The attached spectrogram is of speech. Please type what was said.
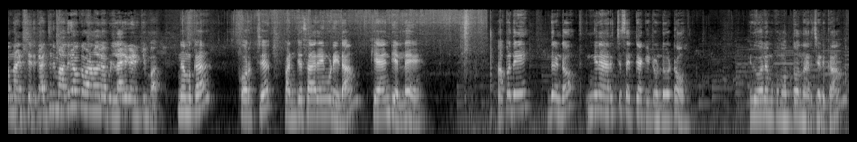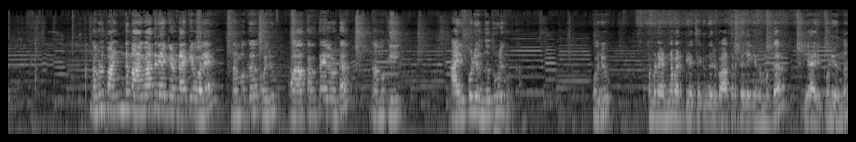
ഒന്ന് അടിച്ചെടുക്കാം. ഇച്ചിരി മധുരമൊക്കെ വേണമല്ലോ പിള്ളേർ കഴിക്കുമ്പോ. നമുക്ക് കുറച്ച് പഞ്ചസാരയും കൂടി ഇടാം. ക്യാൻഡി അല്ലേ? അപ്പൊ ദേ ഇതുണ്ടോ? ഇങ്ങനെ അരച്ച് സെറ്റ് ആക്കിയിട്ടുണ്ട് കേട്ടോ. ഇതുപോലെ നമുക്ക് മൊത്തം ഒന്ന് അരച്ചെടുക്കാം. നമ്മൾ പണ്ട് മാങ്ങാത്തരയൊക്കെ ഉണ്ടാക്കിയ പോലെ നമുക്ക് ഒരു പാത്രത്തിലോട്ട് നമുക്ക് ഈ അരിപ്പൊടി ഒന്ന് തൂളി കൊടുക്കാം. ഒരു നമ്മുടെ എണ്ണ പരട്ടി വെച്ചേക്കുന്ന ഒരു പാത്രത്തിലേക്ക് നമുക്ക് ഈ അരിപ്പൊടി ഒന്ന്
